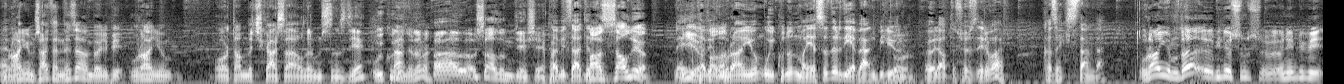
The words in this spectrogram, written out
Evet. Uranyum zaten ne zaman böyle bir uranyum ortamda çıkarsa alır mısınız diye. Uyku Ben- gelir değil mi? Aa, sağ olun diye şey yapar. Tabii zaten Bazısı alıyor. e, yiyor tabii falan. uranyum uykunun mayasıdır diye ben biliyorum. Öyle atasözleri var Kazakistan'da. Uranyumda e, biliyorsunuz e, önemli bir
